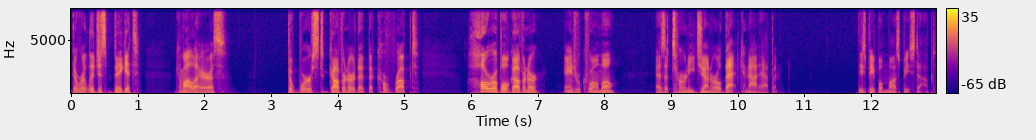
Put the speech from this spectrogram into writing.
the religious bigot Kamala Harris, the worst governor that the corrupt horrible governor, Andrew Cuomo, as attorney general. That cannot happen. These people must be stopped.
